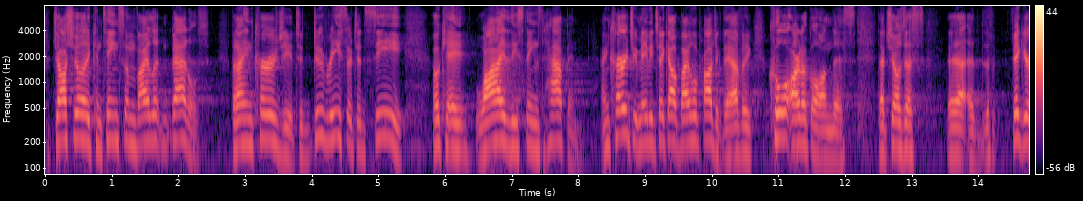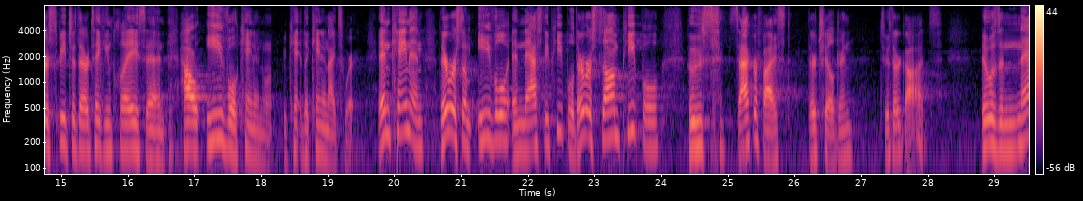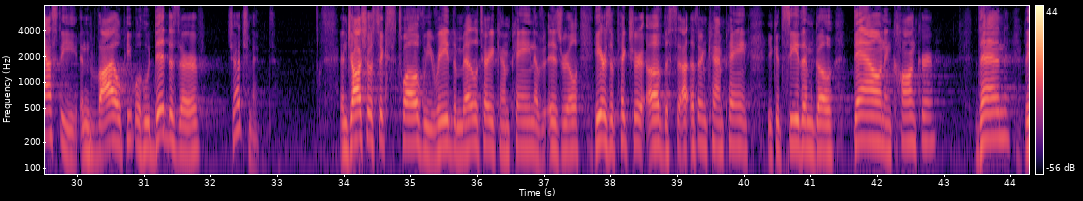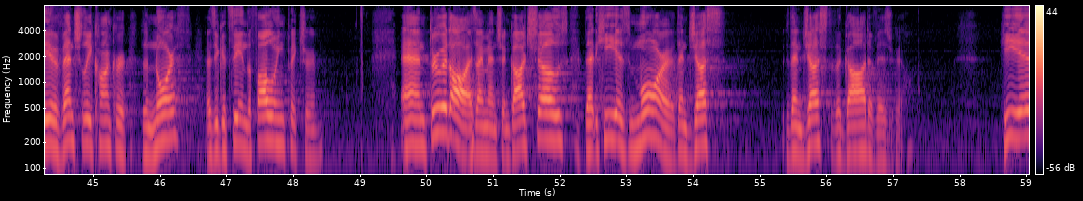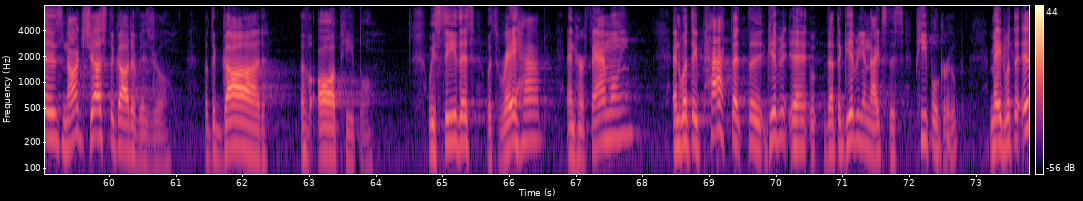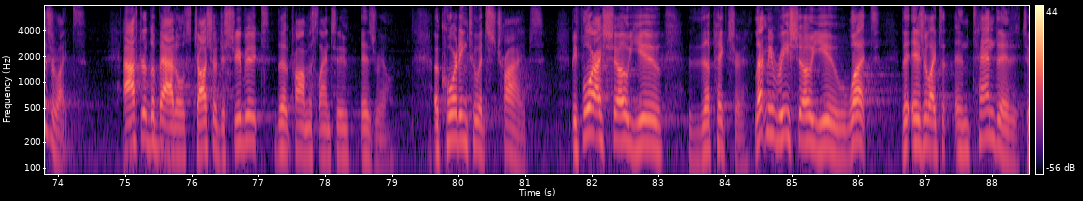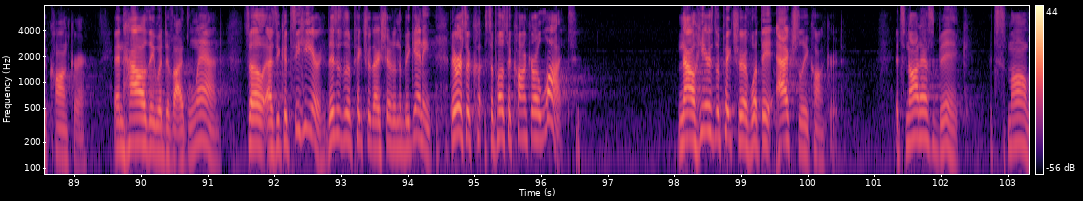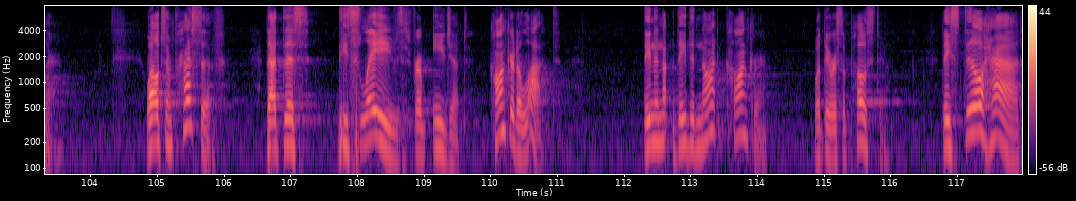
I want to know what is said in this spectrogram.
Joshua contains some violent battles, but I encourage you to do research and see, okay, why these things happen. I encourage you, maybe check out Bible Project. They have a cool article on this that shows us uh, the figure of speeches that are taking place and how evil Canaan, the Canaanites were. In Canaan, there were some evil and nasty people. There were some people who sacrificed their children to their gods. It was a nasty and vile people who did deserve judgment. In Joshua 6:12, we read the military campaign of Israel. Here's a picture of the southern campaign. You could see them go down and conquer. Then they eventually conquer the north, as you could see in the following picture. And through it all, as I mentioned, God shows that He is more than just, than just the God of Israel. He is not just the God of Israel, but the God of all people. We see this with Rahab and her family, and with the pact that the, uh, that the Gibeonites, this people group, made with the Israelites. After the battles, Joshua distributes the promised land to Israel according to its tribes. Before I show you the picture, let me re show you what the Israelites intended to conquer and how they would divide the land. So, as you could see here, this is the picture that I showed in the beginning. They were supposed to conquer a lot. Now, here's the picture of what they actually conquered it's not as big, it's smaller. While it's impressive that this, these slaves from Egypt conquered a lot, they did, not, they did not conquer what they were supposed to. They still had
